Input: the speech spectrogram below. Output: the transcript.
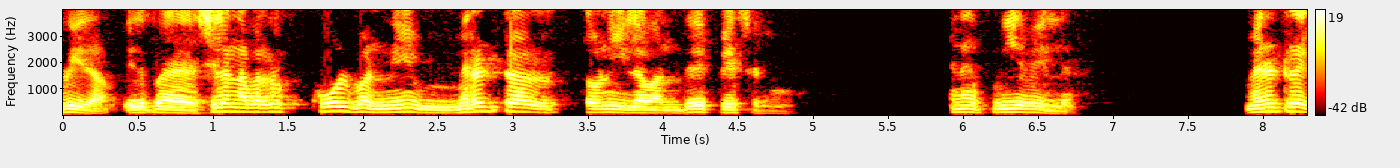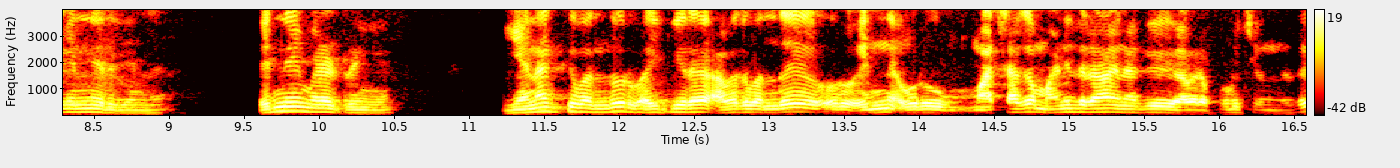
புரியுதா? இது இப்போ சில நபர்கள் கோல் பண்ணி மிரட்டல் தொனியில் வந்து பேசுறீங்க. எனக்கு புரியவே இல்லை. மிரட்டுறதுக்கு என்ன இருக்கு என்ன என்னையும் மிரட்டுறீங்க? எனக்கு வந்து ஒரு வைத்தியரை அவர் வந்து ஒரு என்ன ஒரு ம சக மனிதராக எனக்கு அவரை பிடிச்சிருந்தது.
